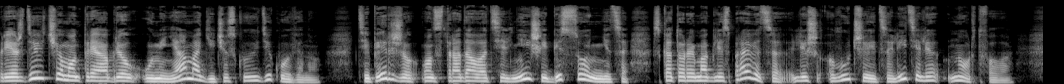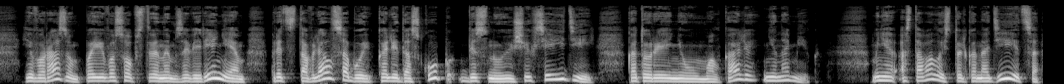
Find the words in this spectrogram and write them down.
прежде чем он приобрел у меня магическую диковину. Теперь же он страдал от сильнейшей бессонницы, с которой могли справиться лишь лучшие целители Нортфола. Его разум, по его собственным заверениям, представлял собой калейдоскоп беснующихся идей, которые не умолкали ни на миг. Мне оставалось только надеяться,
